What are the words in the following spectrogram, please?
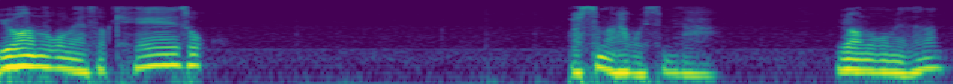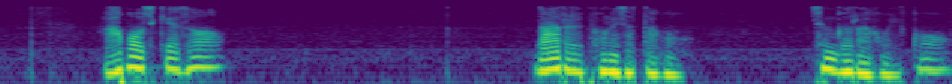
요한복음에서 계속 말씀을 하고 있습니다. 요한복음에서는 아버지께서 나를 보내셨다고 증거를 하고 있고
